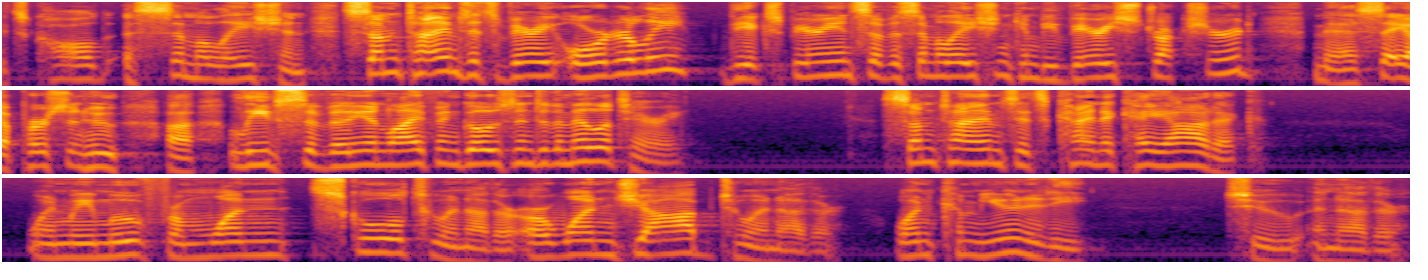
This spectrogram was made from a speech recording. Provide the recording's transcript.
It's called assimilation. Sometimes it's very orderly. The experience of assimilation can be very structured. Say a person who uh, leaves civilian life and goes into the military. Sometimes it's kind of chaotic when we move from one school to another, or one job to another, one community to another.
